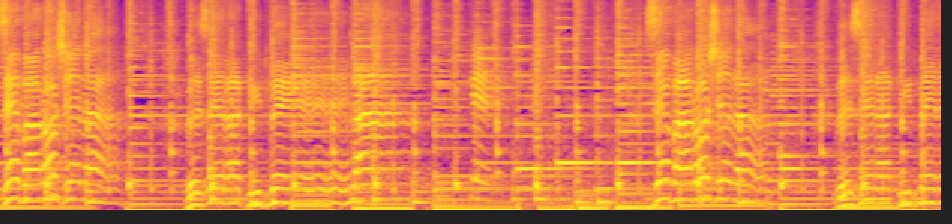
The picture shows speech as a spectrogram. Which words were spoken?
זה בראש שלה, וזה רק נדמה לה. כן. זה בראש שלה, וזה רק נדמה לה.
